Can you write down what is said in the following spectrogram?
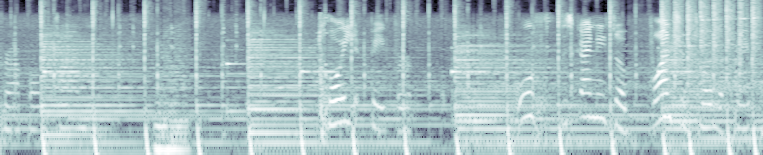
crap all the time. Toilet paper. Oof, this guy needs a bunch of toilet paper.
